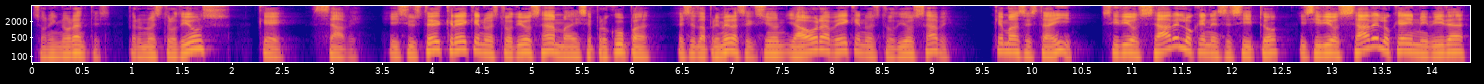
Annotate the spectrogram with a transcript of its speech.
Son ignorantes. Pero nuestro Dios, ¿qué? Sabe. Y si usted cree que nuestro Dios ama y se preocupa, esa es la primera sección, y ahora ve que nuestro Dios sabe. ¿Qué más está ahí? Si Dios sabe lo que necesito, y si Dios sabe lo que hay en mi vida,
